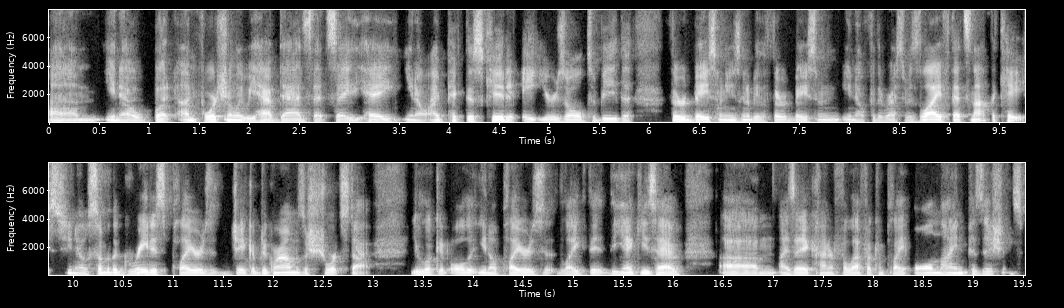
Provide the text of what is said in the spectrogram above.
um, you know, but unfortunately, we have dads that say, "Hey, you know, I picked this kid at eight years old to be the third baseman. He's going to be the third baseman, you know, for the rest of his life." That's not the case. You know, some of the greatest players, Jacob Degrom was a shortstop. You look at all the, you know, players like the, the Yankees have um, Isiah Kiner-Falefa can play all nine positions.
